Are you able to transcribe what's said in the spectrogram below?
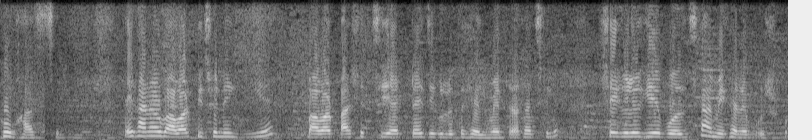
খুব হাসছিল। এখানে ওর বাবার পিছনে গিয়ে বাবার পাশের চেয়ারটায় যেগুলোতে হেলমেট রাখা ছিল, সেগুলো গিয়ে বলছে, আমি এখানে বসবো।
